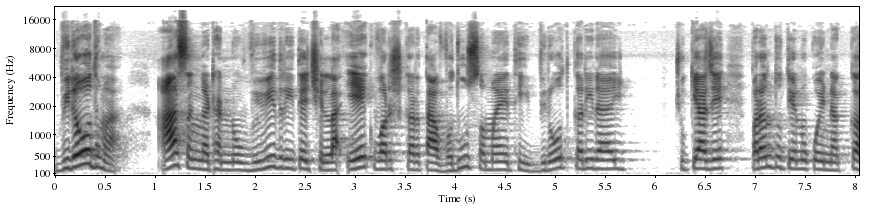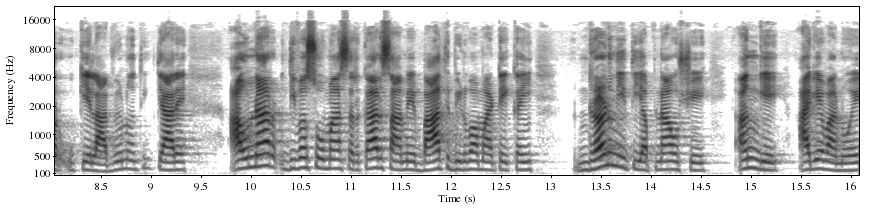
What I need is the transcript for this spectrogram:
વિરોધમાં આ સંગઠનનો વિવિધ રીતે છેલ્લા એક વર્ષ કરતાં વધુ સમયથી વિરોધ કરી રહ્યા ચૂક્યા છે, પરંતુ તેનો કોઈ નક્કર ઉકેલ આવ્યો નથી. ત્યારે આવનાર દિવસોમાં સરકાર સામે બાથ ભીડવા માટે કંઈ રણનીતિ અપનાવશે અંગે આગેવાનોએ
